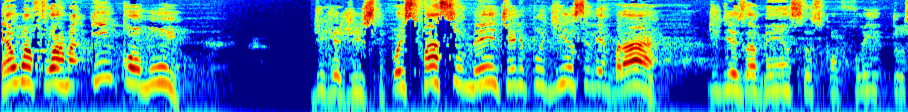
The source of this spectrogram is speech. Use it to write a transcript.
é uma forma incomum de registro, pois facilmente ele podia se lembrar de desavenças, conflitos,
